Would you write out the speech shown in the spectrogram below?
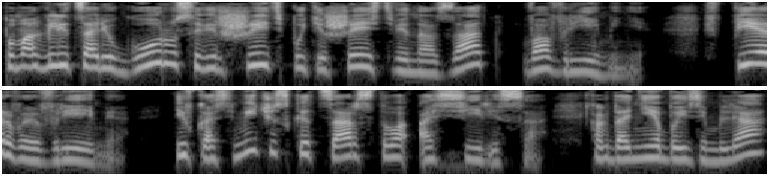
помогли царю Гору совершить путешествие назад во времени, в первое время, и в космическое царство Осириса, когда небо и земля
